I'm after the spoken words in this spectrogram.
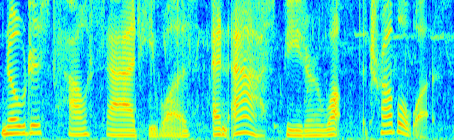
noticed how sad he was and asked Peter what the trouble was.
